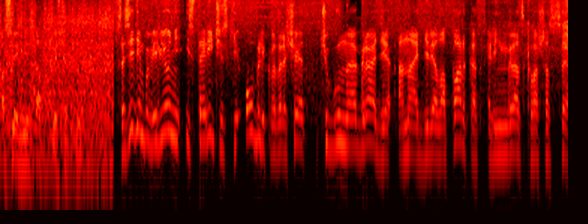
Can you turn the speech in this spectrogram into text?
последний этап, то есть отливка. В соседнем павильоне исторический облик возвращает чугунная ограде. Она отделяла парк от Ленинградского шоссе.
